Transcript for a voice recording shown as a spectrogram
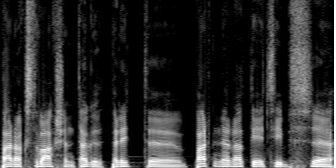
parakstu vākšana tagad pret eh, partnerattiecības eh,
